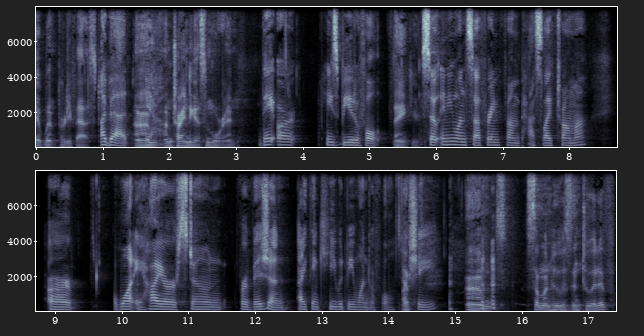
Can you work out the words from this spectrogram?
it went pretty fast. I bet. Um, yeah, I'm trying to get some more in. they are. He's beautiful. Thank you. So anyone suffering from past life trauma or want a higher stone for vision, I think he would be wonderful. Or she. Um, someone who is intuitive.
